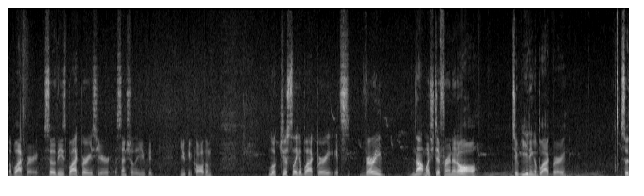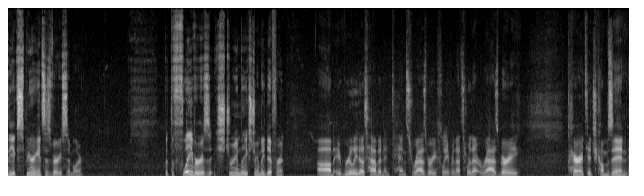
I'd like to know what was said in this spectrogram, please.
a blackberry. So these blackberries here, essentially, you could you could call them, look just like a blackberry. It's very not much different at all to eating a blackberry. So the experience is very similar, but the flavor is extremely, extremely different. Um, it really does have an intense raspberry flavor. That's where that raspberry parentage comes in.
